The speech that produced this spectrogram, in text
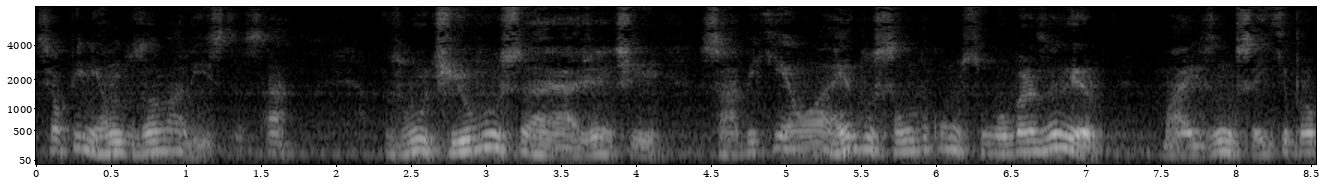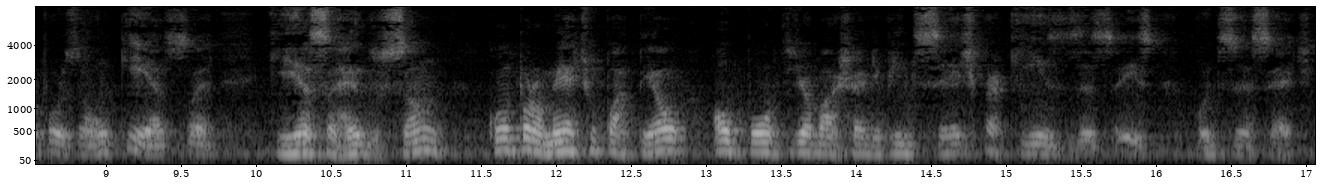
Essa é a opinião dos analistas. Tá? Os motivos ah, a gente sabe que é uma redução do consumo brasileiro, mas não sei que proporção que essa, que essa redução compromete o papel ao ponto de abaixar de 27 para 15, 16 ou 17.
